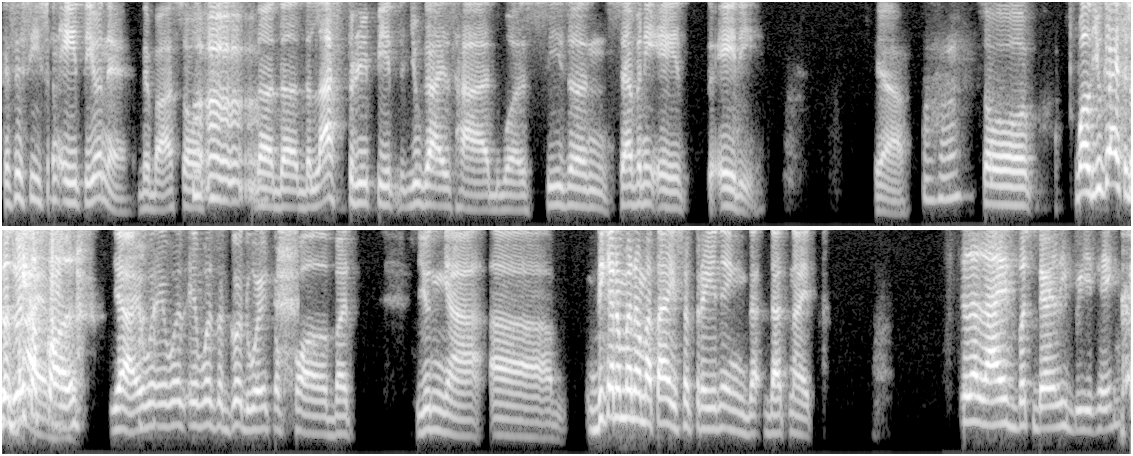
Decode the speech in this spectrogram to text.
Kasi season 80 yun eh, 'di ba? So the the the last repeat that you guys had was season 78 to 80. Yeah. Mm-hmm. So well, you guys a wake up call. Yeah, it, it was it was a good wake up call but yun nga uh, hindi ka naman namatay sa training that, that night. Still alive but barely breathing.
